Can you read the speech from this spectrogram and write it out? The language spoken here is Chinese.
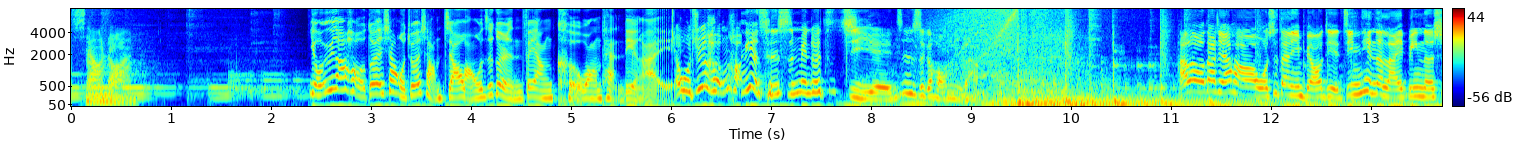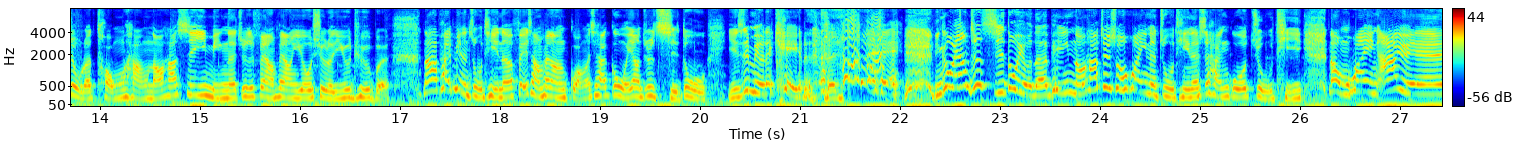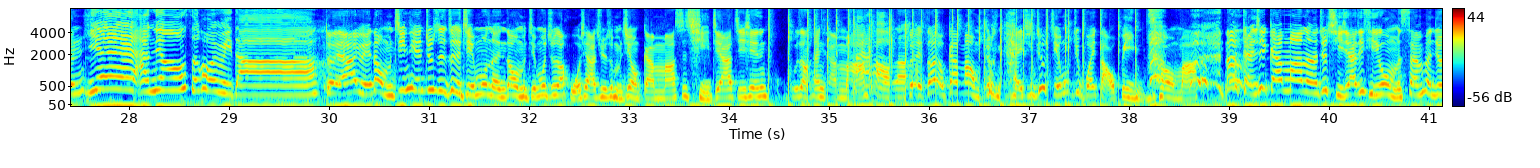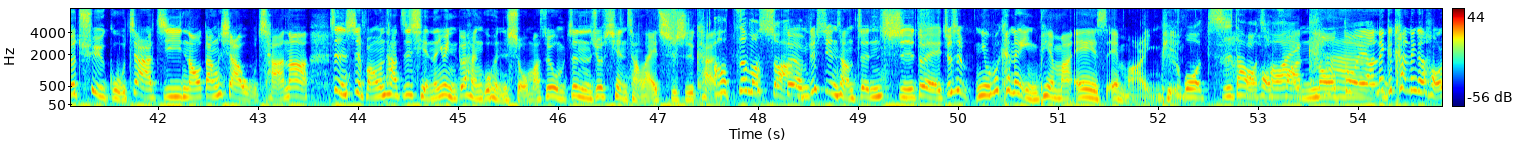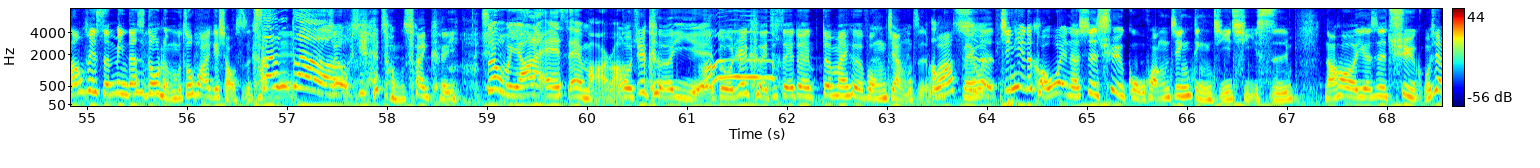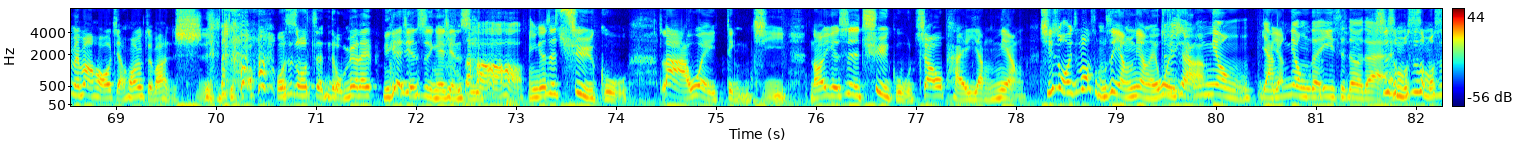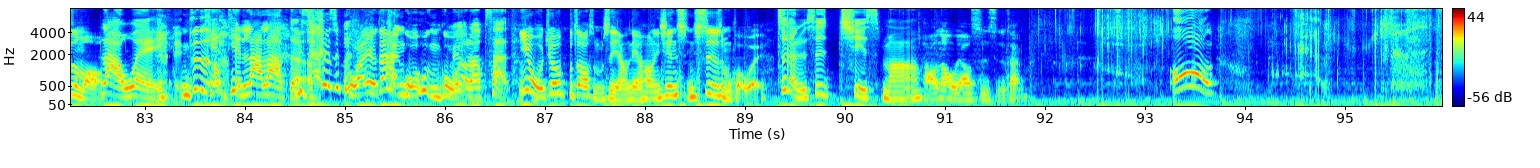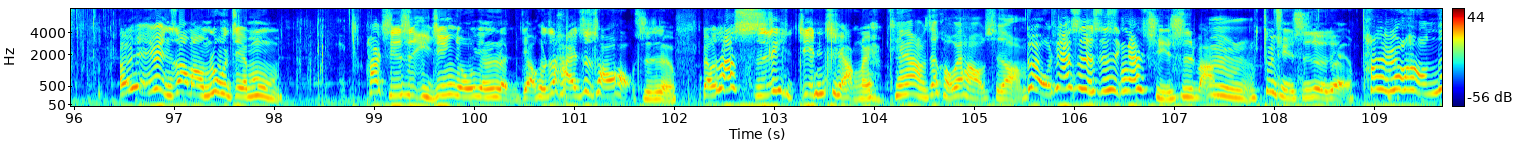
小暖。有遇到好对象，我就会想交往。我这个人非常渴望谈恋爱，我觉得很好，你很诚实面对自己耶，你真的是个好女孩。Hello，大家好，我是丹妮表姐。今天的来宾呢是我的同行，然后他是一名呢就是非常非常优秀的 YouTuber。那他拍片的主题呢非常非常广，而且他跟我一样就是尺度也是没有在 care 的人。对 你跟我一样就是尺度有得拼。然后他最受欢迎的主题呢是韩国主题。那我们欢迎阿元。耶！阿妞，生活米达。对阿元，那我们今天就是这个节目呢，你知道我们节目就是要活下去，所以我们今天有干妈是起家鸡，先鼓掌看干妈。太好了对，只要有干妈我们就很开心，就节目就不会倒闭，你知道吗？那感谢干妈呢，就起家鸡提供我们三份就是去骨炸鸡，然后当下午茶。那正式访问他之前呢，因为你对韩国很熟嘛，所以我们真的就现场来吃吃看。哦，这么爽！对，我们就现场真吃。对，就是你会看那个影片吗？ASMR 影片。我知道，我好超爱看。烦哦！对啊，那个看那个好浪费生命，但是都忍不住花一个小时看、真的欸所以我现在总算可以 所以我们也要来 ASMR 吗？我觉得可以耶，对，我觉得可以，就直接对对麦克风这样子。我要吃今天的口味呢是去骨黄金顶级起司，然后一个是去，我现在没办法好好讲话，因为嘴巴很湿。你知道 我是说真的，我没有在，你可以先吃，你可以先吃。好好好一个是去骨辣味顶级，然后一个是去骨招牌羊酿。其实我一直不知道什么是羊酿，哎，问一下羊酿，羊酿的意思，对不对？是什么？是什么？是什么？辣味，你真的甜甜辣辣的 你，真的是果然有在韩国混过，没有辣菜。因为我就不知道什么是羊酿。好，你先你试试什么口味？这感觉是 cheese 吗？好，那我要试试看。哦，而且因为你知道吗，我们录节目，它其实已经有点冷掉，可是还是超好吃的，表示它实力坚强哎。天啊，这口味好好吃哦！对，我现在试的是应该是起司吧，嗯，是起司对不对？它的肉好嫩，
